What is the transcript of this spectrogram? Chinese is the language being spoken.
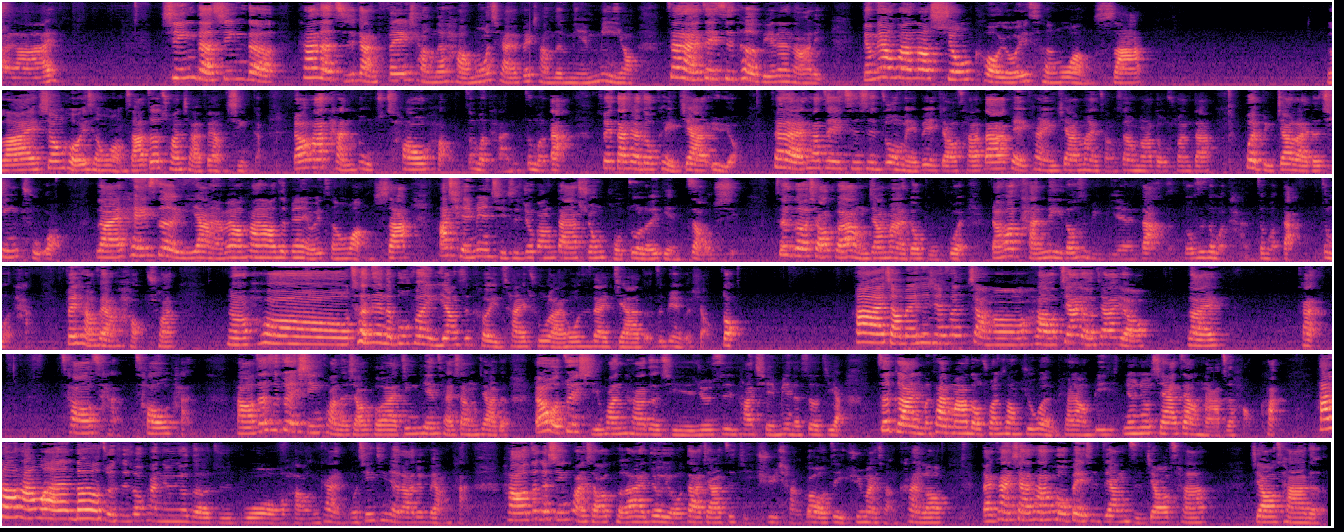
快来，新的新的，它的质感非常的好，摸起来非常的绵密哦。再来，这次特别在哪里？有没有看到胸口有一层网纱？来，胸口一层网纱，这个穿起来非常性感。然后它弹度超好，这么弹这么大，所以大家都可以驾驭哦。再来，它这一次是做美背交叉，大家可以看一下卖场上妈都穿搭会比较来的清楚哦。来，黑色一样，有没有看到这边有一层网纱？它前面其实就帮大家胸口做了一点造型。这个小可爱我们家卖的都不贵，然后弹力都是比别人大的，都是这么弹这么大这么弹，非常非常好穿。然后衬垫的部分一样是可以拆出来或是在加的，这边有个小洞。嗨，小梅，谢谢分享哦。好，加油加油！来看，超弹超弹。好，这是最新款的小可爱，今天才上架的。然后我最喜欢它的，其实就是它前面的设计啊。这个啊，你们看 model 穿上去会很漂亮，比妞妞现在这样拿着好看。Hello，韩文都有准时收看妞妞的直播。好，你看我轻轻的拉就非常弹。好，这个新款小可爱就由大家自己去抢购，自己去卖场看喽。来看一下，它后背是这样子交叉交叉的。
